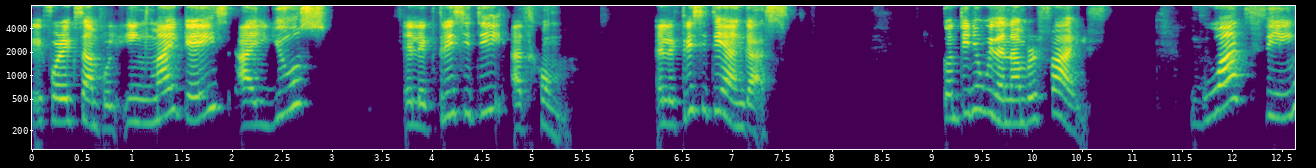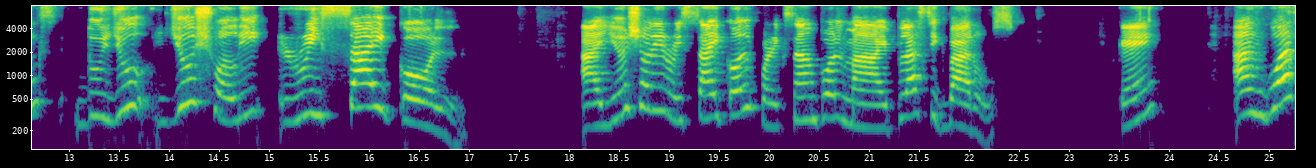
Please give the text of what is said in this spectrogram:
Okay, for example, in my case, I use electricity at home. Electricity and gas. Continue with the number five. What things do you usually recycle? I usually recycle, for example, my plastic bottles. Okay. And what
